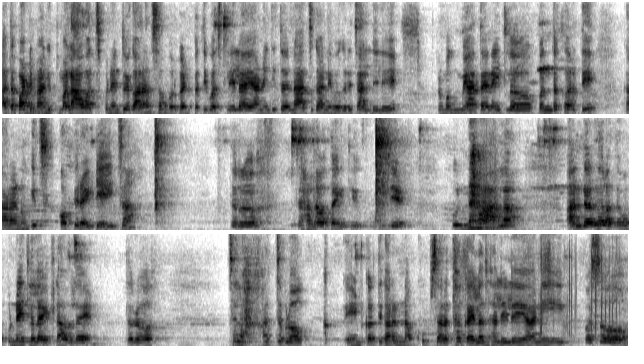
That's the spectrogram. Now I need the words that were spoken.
आता पाठीमागे तुम्हाला आवाज पण येतोय कारण समोर गणपती बसलेला आहे आणि तिथं नाच गाणे वगैरे चाललेले आहे. तर मग मी आता ना इथलं बंद करते कारण उगीच कॉपीराईट यायचा. तर झाला होता इथे उजेड पुन्हा आला. अंधार झाला तर मग पुन्हा इथलं लाइट लावलाय. तर चला आजचा ब्लॉग एंड करते कारण ना खूप सारा थकायला झालेलं आहे आणि खूप असं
